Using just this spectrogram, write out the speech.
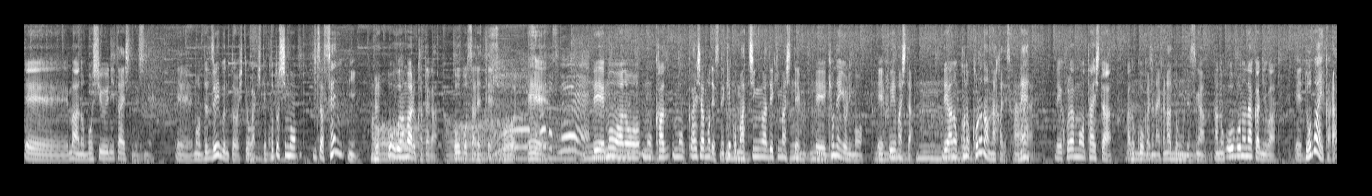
えーまあ、あの募集に対してですね、えーもうずいぶんと人が来て今年も実は1000人を上回る方が応募されて。すごえそうですね。でもうあのもうかもう会社もですね結構マッチングができまして、うん。えー去年よりも、えー増えました。であのこのコロナの中ですからね、でこれはもう大したあの効果じゃないかなと思うんですが、あの応募の中には、えードバイから？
